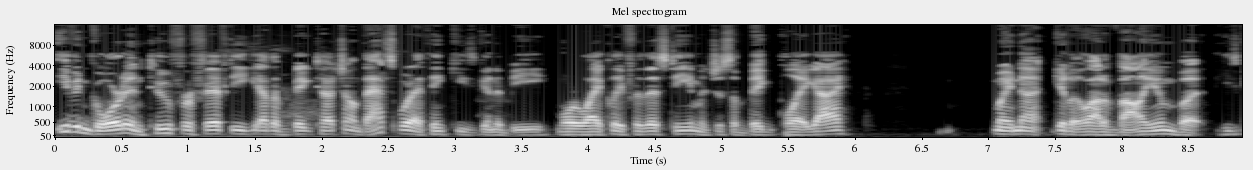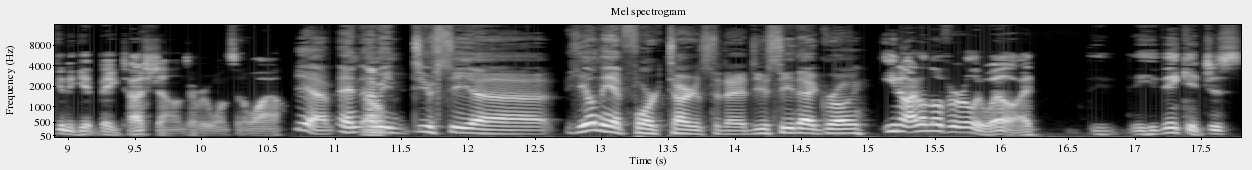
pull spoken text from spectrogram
even Gordon, two for 50, he got a big touchdown. That's what I think he's going to be more likely for this team. Is just a big play guy. Might not get a lot of volume, but he's going to get big touchdowns every once in a while. yeah, and I mean, do you see? Uh, he only had four targets today. Do you see that growing? You know, I don't know if it really will. I, I think it just.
